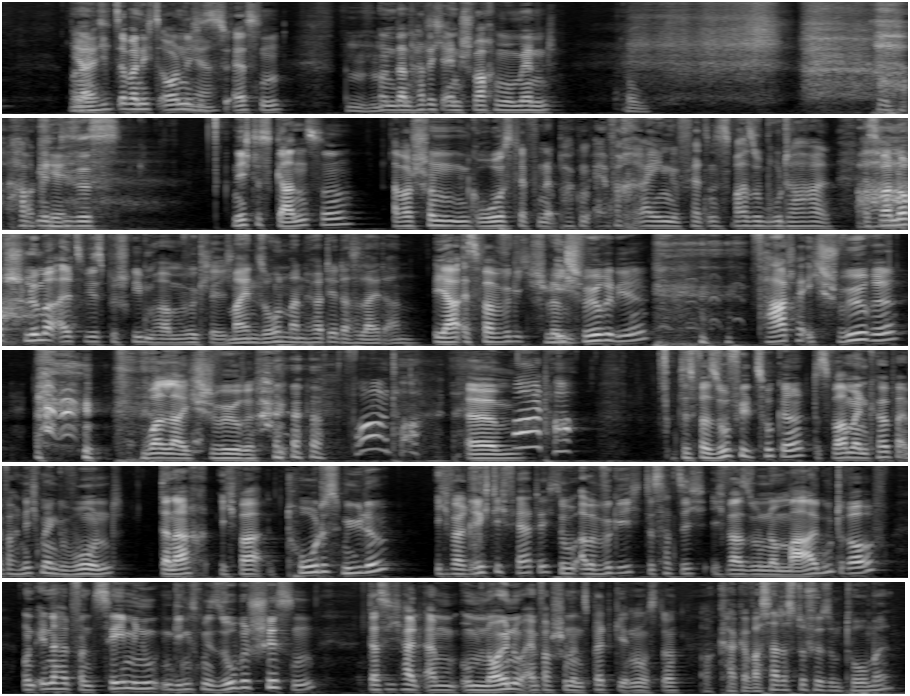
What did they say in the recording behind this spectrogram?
Ja, dann ich- gibt's aber nichts ordentliches ja. zu essen. Mhm. Und dann hatte ich einen schwachen Moment. Oh. Und hab Okay. mir dieses, nicht das Ganze, aber schon ein Großteil von der Packung einfach reingefetzt. Und es war so brutal. Es war noch schlimmer, als wir es beschrieben haben, wirklich. Mein Sohn, man hört dir das Leid an. Ja, es war wirklich Schlimm. Ich schwöre dir, Vater, ich schwöre. Wallah, ich schwöre. Vater. Ähm, Vater. das war so viel Zucker, das war mein Körper einfach nicht mehr gewohnt. Danach, ich war todesmüde, ich war richtig fertig, so, aber wirklich, das hat sich, ich war so normal gut drauf und innerhalb von 10 Minuten ging es mir so beschissen, dass ich halt um 9 Uhr einfach schon ins Bett gehen musste. Oh, Kacke, was hattest du für Symptome?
